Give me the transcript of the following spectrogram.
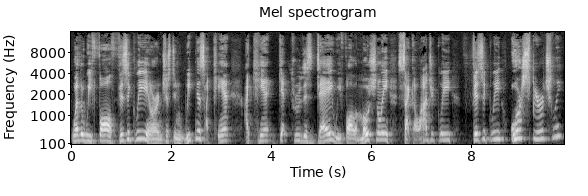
Whether we fall physically or just in weakness, I can't, I can't get through this day. We fall emotionally, psychologically, physically, or spiritually.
